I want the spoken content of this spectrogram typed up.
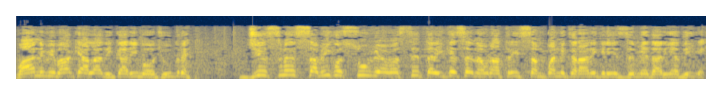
वाहन विभाग के आला अधिकारी मौजूद रहे, जिसमें सभी को सुव्यवस्थित तरीके से नवरात्रि संपन्न कराने के लिए जिम्मेदारियाँ दी गई।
